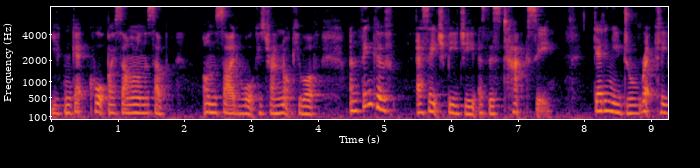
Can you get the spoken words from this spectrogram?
you can get caught by someone on the sub on the sidewalk who's trying to knock you off. And think of SHBG as this taxi getting you directly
